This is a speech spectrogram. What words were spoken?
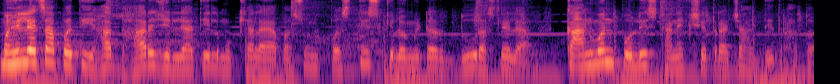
महिलेचा पती हा धार जिल्ह्यातील मुख्यालयापासून पस्तीस किलोमीटर दूर असलेल्या कानवन पोलीस ठाणे क्षेत्राच्या हद्दीत राहतोय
